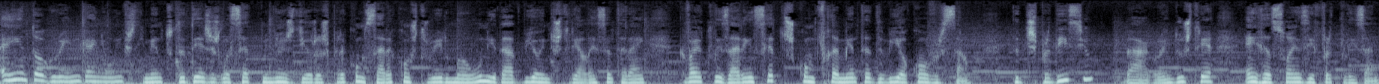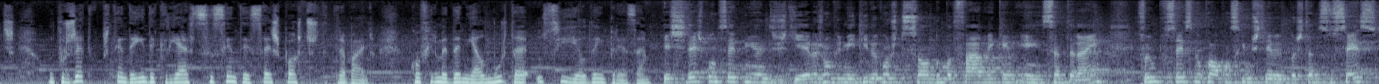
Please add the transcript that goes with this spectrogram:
a Entogreen ganhou um investimento de 10,7 milhões de euros para começar a construir uma unidade bioindustrial em Santarém que vai utilizar insetos como ferramenta de bioconversão, de desperdício da agroindústria em rações e fertilizantes. Um projeto que pretende ainda criar 66 postos de trabalho, confirma Daniel Murta, o CEO da empresa. Estes 10,7 milhões de euros vão permitir a construção de uma fábrica em Santarém. Foi um processo no qual conseguimos ter bastante sucesso,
